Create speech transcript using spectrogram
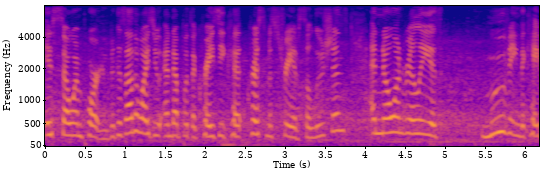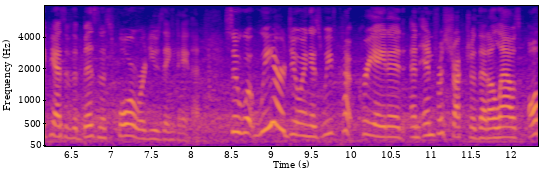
is so important because otherwise you end up with a crazy Christmas tree of solutions and no one really is moving the KPIs of the business forward using data. So what we are doing is we've created an infrastructure that allows all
